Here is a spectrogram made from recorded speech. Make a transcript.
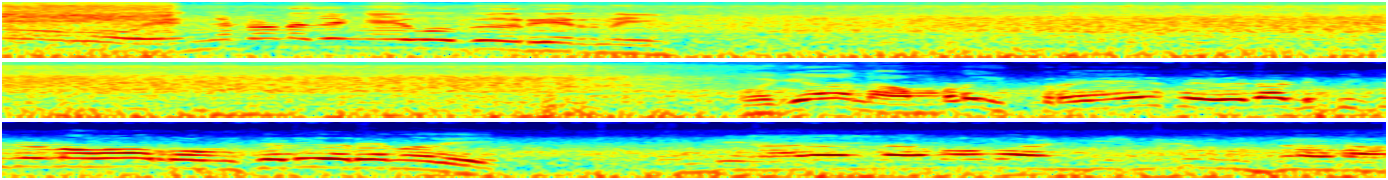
ഓ എങ്ങോട്ടാണ് ചങ്ങായി പോക്ക് കയറിയിരുന്നേ നോക്കിയാ നമ്മളെ ഇത്രയും സൈഡ് അടിപ്പിച്ചിട്ടാണോ റോങ് സൈഡ് കയറിയത് വണ്ടിന്റെ മുദ്രാടാ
